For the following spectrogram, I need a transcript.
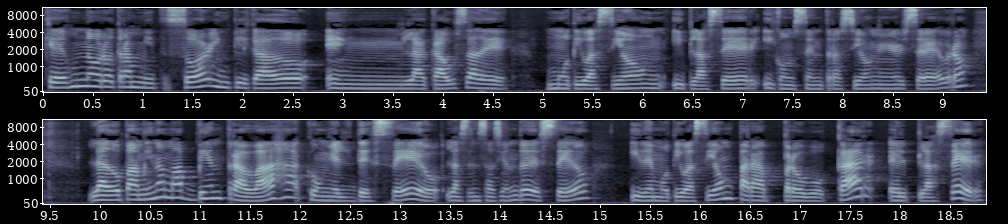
que es un neurotransmisor implicado en la causa de motivación y placer y concentración en el cerebro. La dopamina más bien trabaja con el deseo, la sensación de deseo y de motivación para provocar el placer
